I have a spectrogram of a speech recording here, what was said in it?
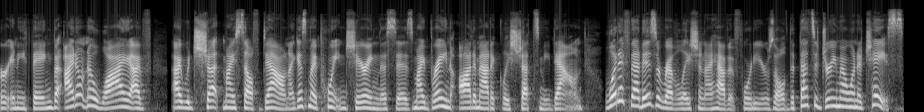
or anything, but I don't know why I've, I would shut myself down. I guess my point in sharing this is my brain automatically shuts me down. What if that is a revelation I have at 40 years old that that's a dream I want to chase,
